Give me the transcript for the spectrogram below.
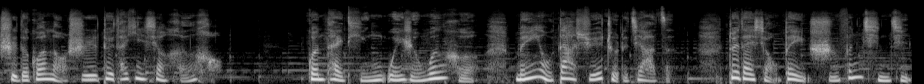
使得关老师对他印象很好。关太庭为人温和，没有大学者的架子，对待小辈十分亲近。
